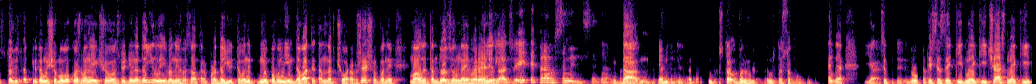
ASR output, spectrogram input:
100%, тому що молоко ж вони, якщо сьогодні надоїли і вони його завтра продають, то вони ми повинні їм давати там на вчора вже, щоб вони мали там дозвіл на його Ви реалізацію. даєте право самим це, да? Да, ну, просто врегулюємо стосовно питання, як це буде відбуватися, за який на який час, на який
